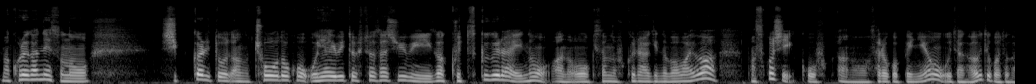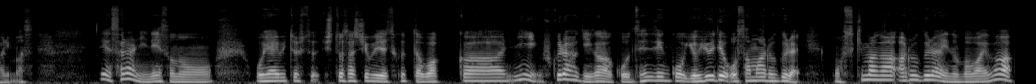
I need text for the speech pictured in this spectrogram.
まあ、これがね、その、しっかりと、あの、ちょうどこう、親指と人差し指がくっつくぐらいの、あの、大きさのふくらはぎの場合は、まあ、少し、こう、あの、サルコペニアを疑うということがあります。で、さらにね、その、親指と人差し指で作った輪っかに、ふくらはぎがこう全然こう余裕で収まるぐらい、もう隙間があるぐらいの場合は、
